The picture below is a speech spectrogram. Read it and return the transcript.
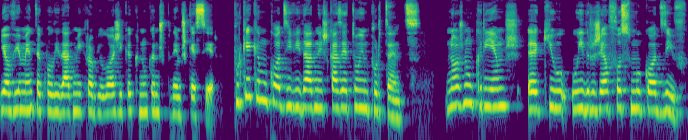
e obviamente a qualidade microbiológica que nunca nos podemos esquecer. Porquê que a mucoadesividade neste caso é tão importante? Nós não queríamos uh, que o, o hidrogel fosse mucoadesivo.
